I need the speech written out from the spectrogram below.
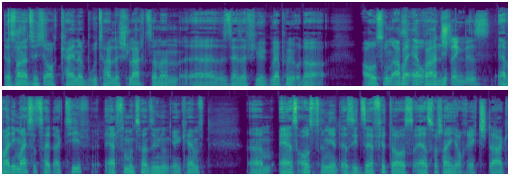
das war natürlich auch keine brutale Schlacht, sondern äh, sehr, sehr viel Grapple oder Ausruhen. Aber er war, die, er war die meiste Zeit aktiv. Er hat 25 Minuten gekämpft. Ähm, er ist austrainiert, er sieht sehr fit aus, er ist wahrscheinlich auch recht stark.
